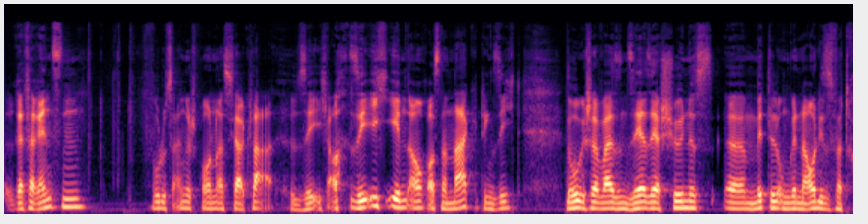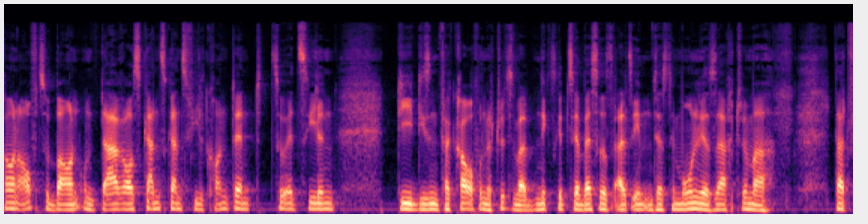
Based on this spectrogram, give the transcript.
Referenzen wo du es angesprochen hast, ja klar, sehe ich auch, sehe ich eben auch aus einer Marketing-Sicht logischerweise ein sehr, sehr schönes äh, Mittel, um genau dieses Vertrauen aufzubauen und daraus ganz, ganz viel Content zu erzielen, die diesen Verkauf unterstützen, weil nichts gibt's ja Besseres als eben ein Testimonial, der sagt immer, das,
